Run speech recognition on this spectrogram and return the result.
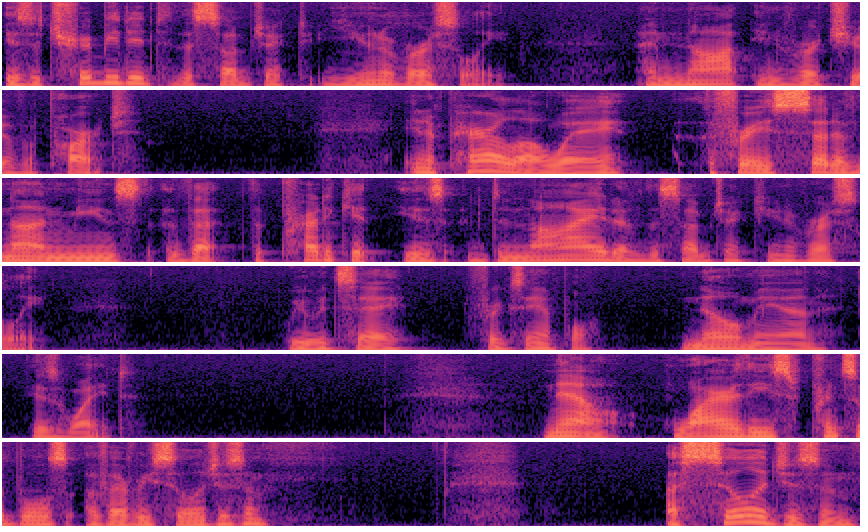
is attributed to the subject universally and not in virtue of a part. In a parallel way, the phrase said of none means that the predicate is denied of the subject universally. We would say, for example, no man is white. Now, why are these principles of every syllogism? A syllogism,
